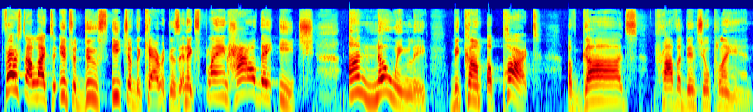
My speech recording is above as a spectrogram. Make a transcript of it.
First, I'd like to introduce each of the characters and explain how they each unknowingly become a part of God's providential plan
